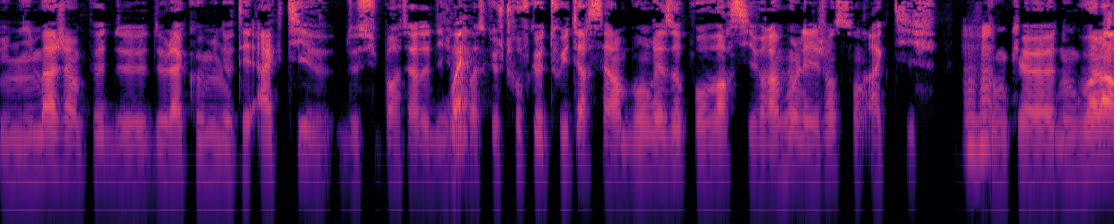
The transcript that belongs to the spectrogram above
une image un peu de, de la communauté active de supporters de Dijon Ouais. parce que je trouve que Twitter c'est un bon réseau pour voir si vraiment les gens sont actifs Mhm. donc, euh, donc voilà,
